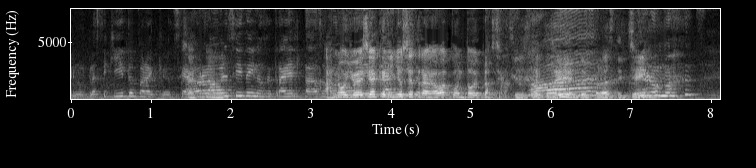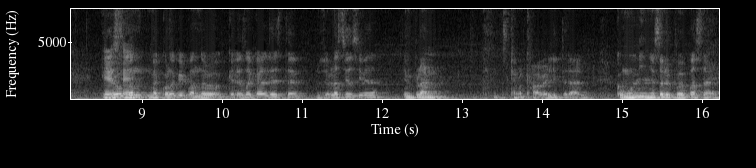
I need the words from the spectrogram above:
en, un plastiquito para que se abra la bolsita y no se trae el tazo. Ah, con no, yo decía el que el niño se tragaba con todo y plástico. Sí, sí, Ah. todo de plástico. Sí. Pero más. Yo Este- cuando- me acuerdo que cuando quería sacar el de este, pues yo lo hacía así, ¿verdad? En plan, es que no cabe literal. Como un niño se le puede pasar.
